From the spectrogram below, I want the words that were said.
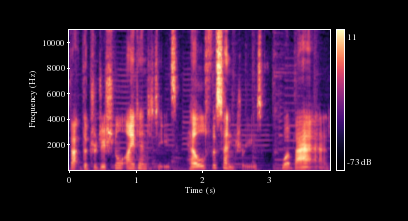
that the traditional identities held for centuries were bad.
